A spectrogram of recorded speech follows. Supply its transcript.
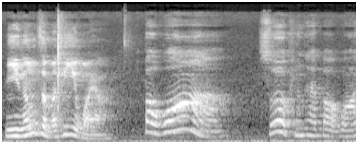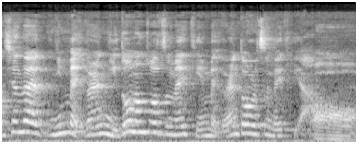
你能怎么地我呀？曝光啊，所有平台曝光。现在你每个人你都能做自媒体，每个人都是自媒体啊。哦，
